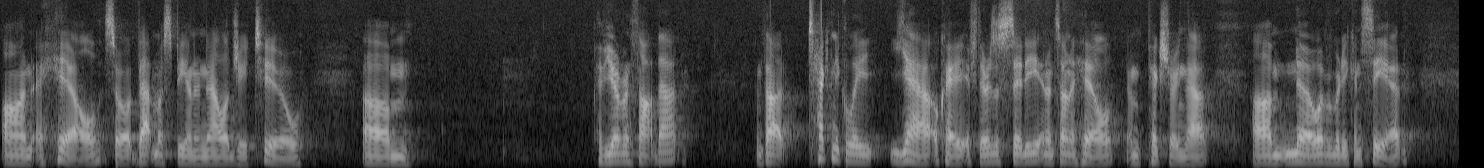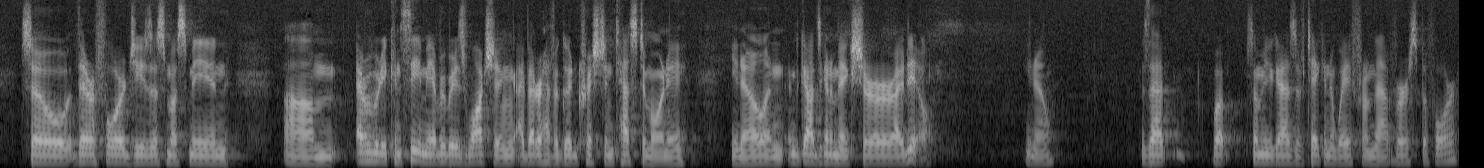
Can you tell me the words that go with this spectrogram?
on a hill, so that must be an analogy too. Um, have you ever thought that? And thought, technically, yeah, okay, if there's a city and it's on a hill, I'm picturing that. Um, no, everybody can see it. So therefore, Jesus must mean um, everybody can see me, everybody's watching, I better have a good Christian testimony, you know, and, and God's going to make sure I do. You know? Is that what some of you guys have taken away from that verse before?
